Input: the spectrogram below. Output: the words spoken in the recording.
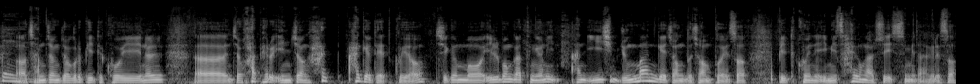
네. 네. 어, 잠정적으로 비트코인을 어, 이제 화폐로 인정하게 됐고요. 지금 뭐 일본 같은 경우는 한 26만 개 정도 점포에서 비트코인을 이미 사용할 수 있습니다. 그래서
